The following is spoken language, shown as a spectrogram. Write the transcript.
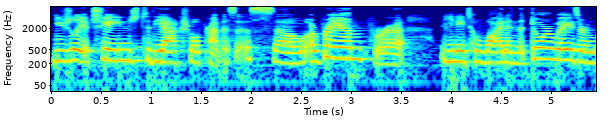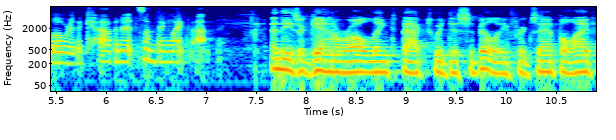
usually a change to the actual premises. So a ramp or a, you need to widen the doorways or lower the cabinet, something like that. And these, again, are all linked back to a disability. For example, I've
